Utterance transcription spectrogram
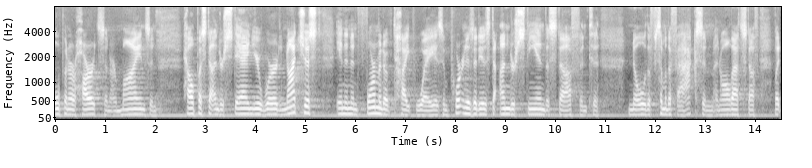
open our hearts and our minds and help us to understand your word, not just in an informative type way, as important as it is to understand the stuff and to know the, some of the facts and, and all that stuff, but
